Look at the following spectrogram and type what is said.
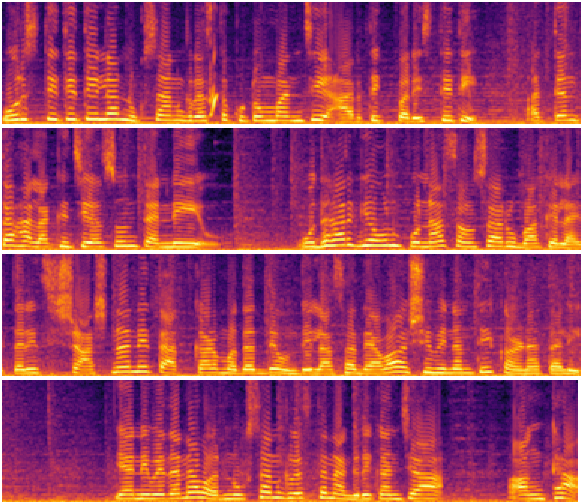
पूरस्थितीतील नुकसानग्रस्त कुटुंबांची आर्थिक परिस्थिती अत्यंत हालाखीची असून त्यांनी उधार घेऊन पुन्हा संसार उभा केलाय तरी शासनाने तात्काळ मदत देऊन दिलासा द्यावा अशी विनंती करण्यात आली. या निवेदनावर नुकसानग्रस्त नागरिकांच्या अंगठा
